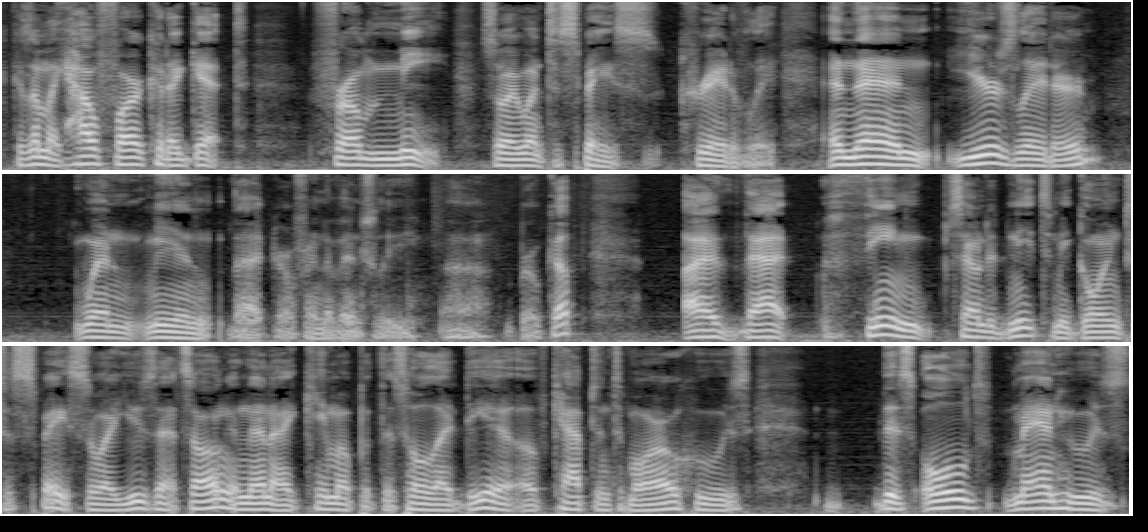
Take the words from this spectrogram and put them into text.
because I'm like, how far could I get from me? So I went to space creatively. And then years later, when me and that girlfriend eventually uh, broke up, I, that theme sounded neat to me going to space. So I used that song, and then I came up with this whole idea of Captain Tomorrow, who is this old man who is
